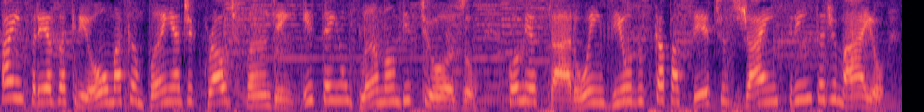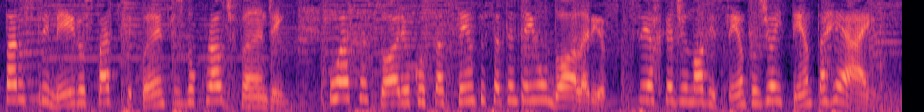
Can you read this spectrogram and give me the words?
A empresa criou uma campanha de crowdfunding e tem um plano ambicioso: começar o envio dos capacetes já em 30 de maio para os primeiros participantes do crowdfunding. O acessório custa 171 dólares, cerca de 980 reais.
